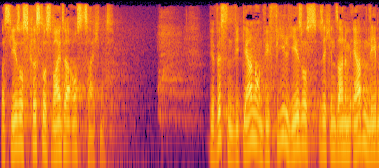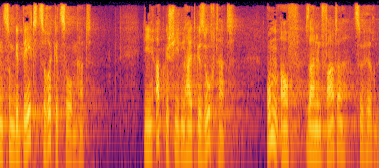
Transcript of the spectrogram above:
was Jesus Christus weiter auszeichnet. Wir wissen, wie gerne und wie viel Jesus sich in seinem Erdenleben zum Gebet zurückgezogen hat, die Abgeschiedenheit gesucht hat, um auf seinen Vater zu hören.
